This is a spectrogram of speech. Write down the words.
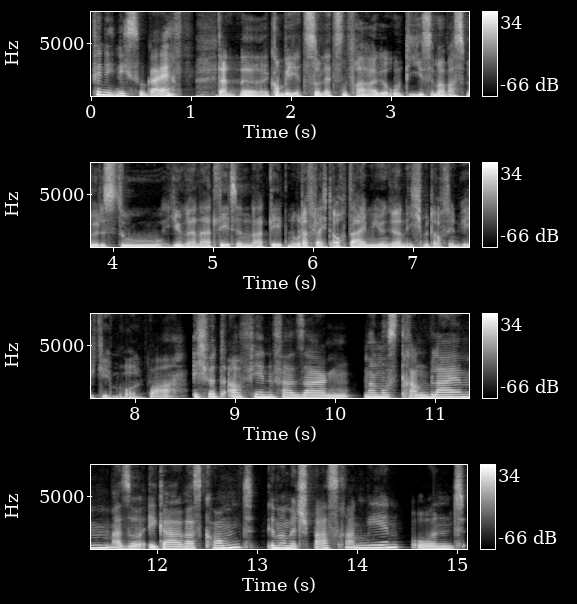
finde ich nicht so geil. Dann äh, kommen wir jetzt zur letzten Frage und die ist immer, was würdest du jüngeren Athletinnen und Athleten oder vielleicht auch deinem jüngeren Ich mit auf den Weg geben wollen? Boah, ich würde auf jeden Fall sagen, man muss dranbleiben, also egal was kommt, immer mit Spaß rangehen und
